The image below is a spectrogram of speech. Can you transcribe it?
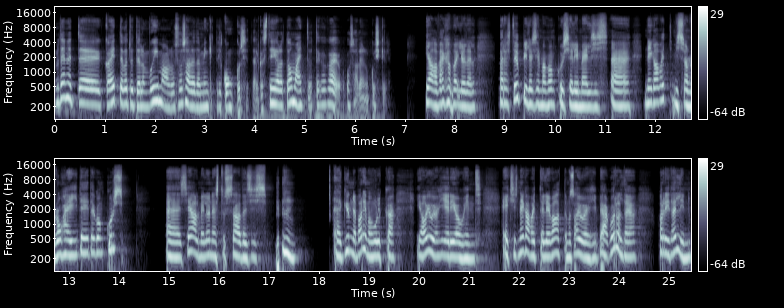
ma tean, et äh, ka ettevõtetel on võimalus osaleda mingitel konkurssidel, kas teie olete oma ettevõttega ka osalenud kuskil? jaa, väga paljudel pärast õpilasirma konkurssi oli meil siis äh, Negavatt, mis on roheideede konkurss. Seal meil õnnestus saada siis äh, kümne parima hulka ja ajujahi eriauhind. ehk siis Negavatt oli vaatamas ajujahi peakorraldaja Harri Tallinn,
